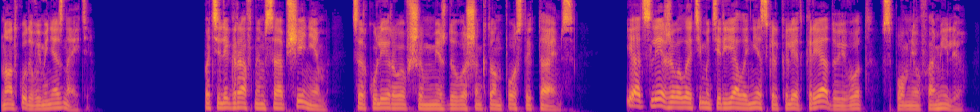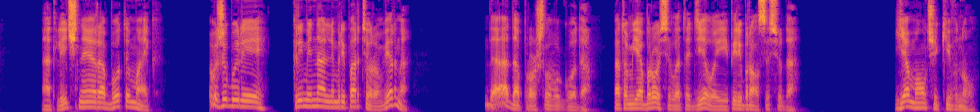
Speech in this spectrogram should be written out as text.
Но откуда вы меня знаете?» По телеграфным сообщениям, циркулировавшим между Вашингтон-Пост и Таймс, я отслеживал эти материалы несколько лет кряду и вот вспомнил фамилию. Отличная работа, Майк. Вы же были криминальным репортером, верно? Да, до прошлого года. Потом я бросил это дело и перебрался сюда. Я молча кивнул.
